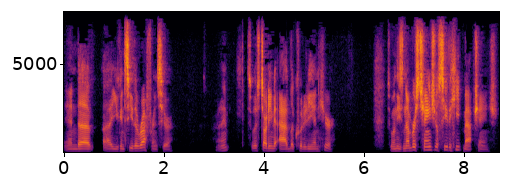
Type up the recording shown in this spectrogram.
And uh, uh, you can see the reference here, right? So they're starting to add liquidity in here. So when these numbers change, you'll see the heat map change,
